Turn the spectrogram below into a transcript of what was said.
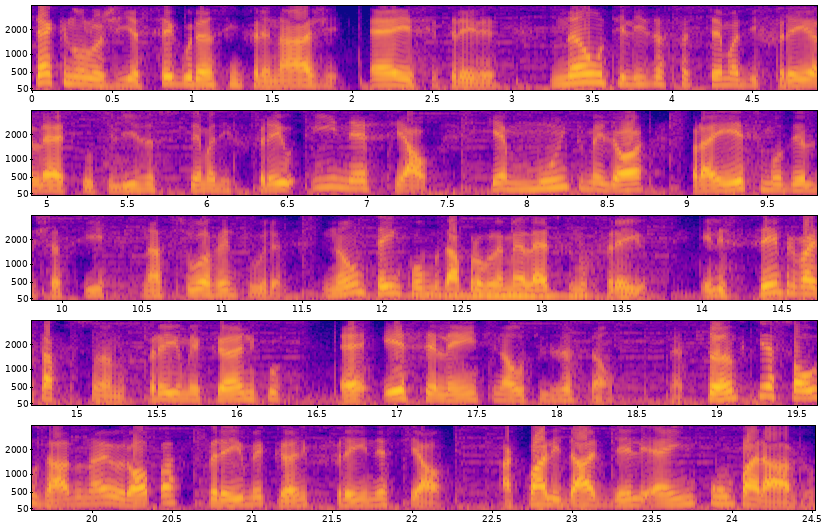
Tecnologia, segurança em frenagem é esse trailer. Não utiliza sistema de freio elétrico, utiliza sistema de freio inercial, que é muito melhor para esse modelo de chassi na sua aventura. Não tem como dar problema elétrico no freio. Ele sempre vai estar funcionando. Freio mecânico é excelente na utilização. Né? Tanto que é só usado na Europa freio mecânico, freio inercial. A qualidade dele é incomparável.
